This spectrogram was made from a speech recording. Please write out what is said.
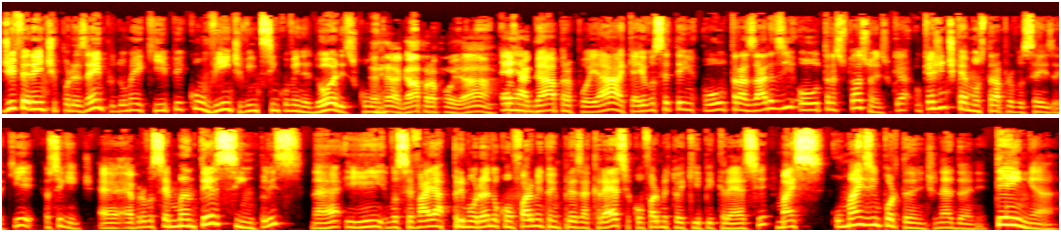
Diferente, por exemplo, de uma equipe com 20, 25 vendedores, com RH para apoiar. RH para apoiar, que aí você tem outras áreas e outras situações. O que, o que a gente quer mostrar para vocês aqui é o seguinte: é, é para você manter simples, né? E você vai aprimorando conforme tua empresa cresce, conforme tua equipe cresce. Mas o mais importante, né, Dani? Tenha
